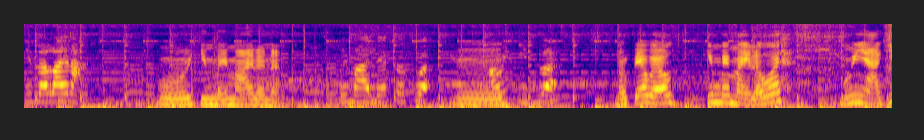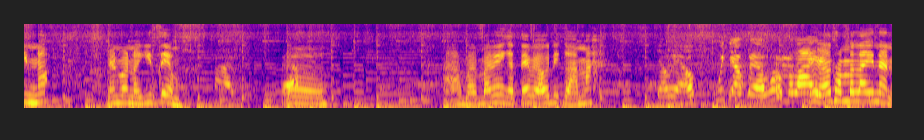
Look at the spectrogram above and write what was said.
กินอะไรน่ะโอ้ยกินใบไม้แล้วนั่นไม่ไม้เล็กก็ด้วยเออเอาให้กินด้วยน้องเต้วแวว กินใบใหม่แล้วเว้ยไม่มีหยากินเนาะแม่นว่าน้องกินเต็มใช่เอออะมามาเล่นกับเต้วแววดีกว่ามาเจ้าแหวววิเจ้าแหววทำอะไรเต้วแววทำอะไรนั่น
